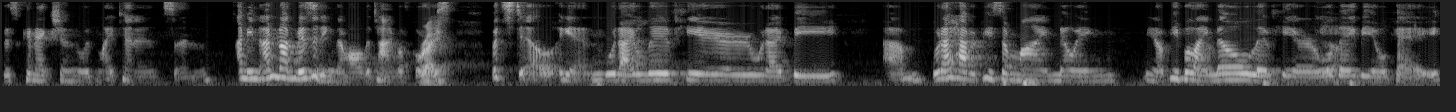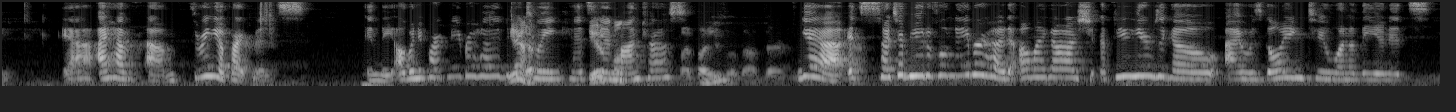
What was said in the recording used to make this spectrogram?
this connection with my tenants, and I mean, I'm not visiting them all the time, of course, but still, again, would I live here? Would I be? Um, would I have a peace of mind knowing, you know, people I know live here? Will Yeah. they be okay? Yeah, I have um, three apartments in the Albany Park neighborhood Yeah. between Kedzie and Montrose. My buddies live out there. Yeah, it's such a beautiful neighborhood. Oh my gosh. A few years ago, I was going to one of the units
